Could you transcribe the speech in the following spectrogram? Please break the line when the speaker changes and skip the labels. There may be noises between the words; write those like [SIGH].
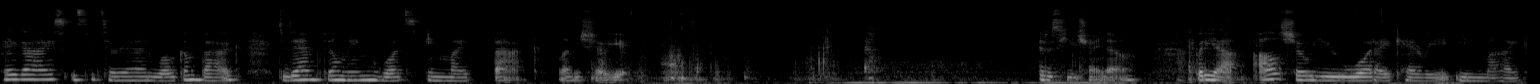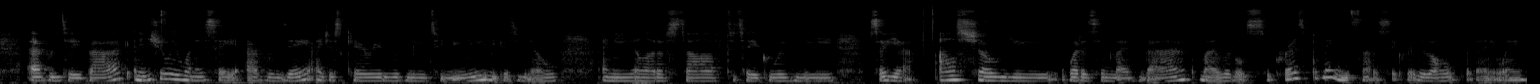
Hey guys, it's Victoria and welcome back. Today I'm filming what's in my bag. Let me show you. It is huge, I know. But yeah, I'll show you what I carry in my everyday bag. And usually when I say everyday, I just carry it with me to uni because, you know, I need a lot of stuff to take with me. So yeah, I'll show you what is in my bag, my little secrets, but maybe it's not a secret at all. But anyway,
